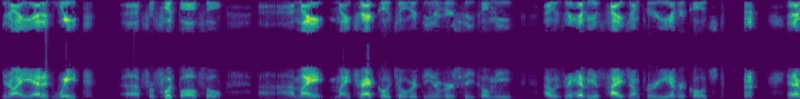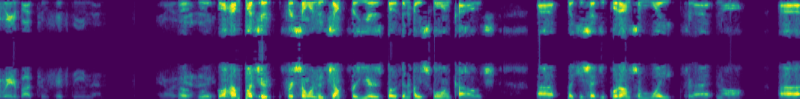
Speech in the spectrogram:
you know, I added weight, uh, for football. So, uh, my, my track coach over at the university told me I was the heaviest high jumper he ever coached. and I weighed about 215 then. You know, Oh, and. Well, how much of, for someone who jumped for years, both in high school and college, uh, like you said, you put on some weight for that and all. Uh,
